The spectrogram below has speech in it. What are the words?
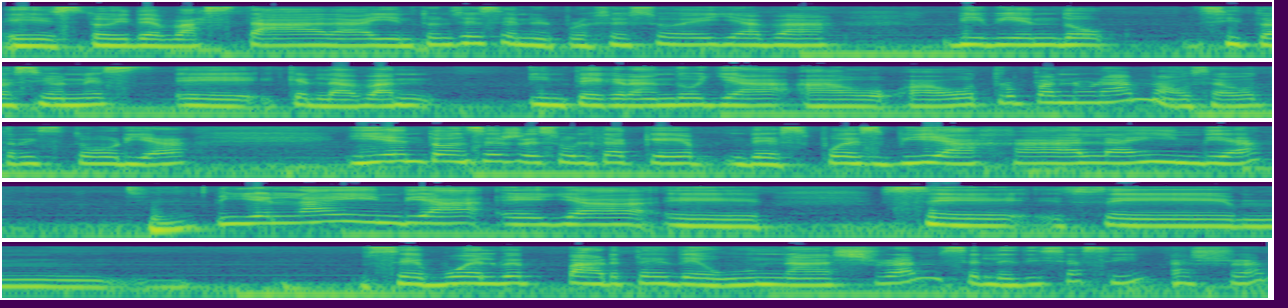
estoy devastada, y entonces en el proceso ella va viviendo situaciones eh, que la van integrando ya a, a otro panorama, o sea, otra historia. Y entonces resulta que después viaja a la India y en la India ella eh, se, se, mm, se vuelve parte de un ashram, se le dice así, ashram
